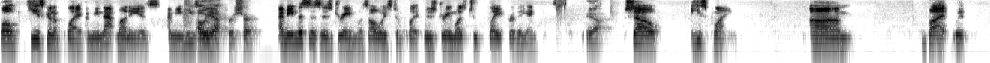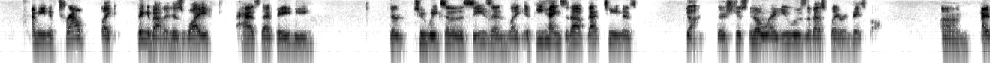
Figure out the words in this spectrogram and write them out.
Well, he's gonna play. I mean, that money is. I mean, he's. Oh gonna- yeah, for sure. I mean, this is his dream. Was always to play. His dream was to play for the Yankees. Yeah. So he's playing. Um, but with, I mean, if Trout, like, think about it, his wife has that baby. They're two weeks into the season. Like, if he hangs it up, that team is done. There's just no Yeah. way you lose the best player in baseball. Um, I,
